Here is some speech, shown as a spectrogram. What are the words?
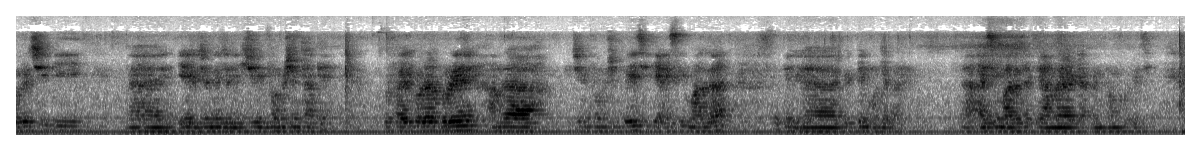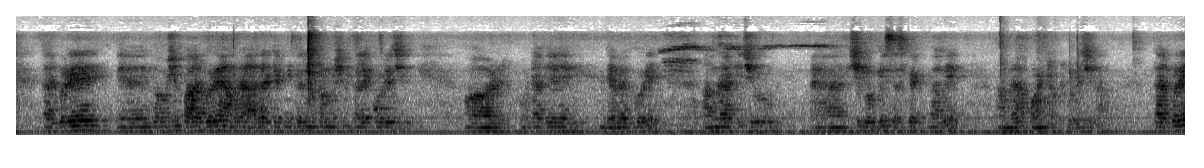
করেছি কি এর জন্য যদি কিছু ইনফরমেশন থাকে। প্রোফাইল করার পরে আমরা কিছু ইনফরমেশন পেয়েছি কি আইসি মালদা ভিকটিম হতে পারে। আইসি মালদা থেকে আমরা এটা কনফার্ম করেছি। তারপরে ইনফরমেশন পাওয়ার পরে আমরা আদার টেকনিক্যাল ইনফরমেশন কালেক্ট করেছি। আর ওটাকে ডেভেলপ করে আমরা কিছু আহ, কিছু লোককে সাসপেক্ট ভাবে আমরা পয়েন্ট আউট করেছিলাম তারপরে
